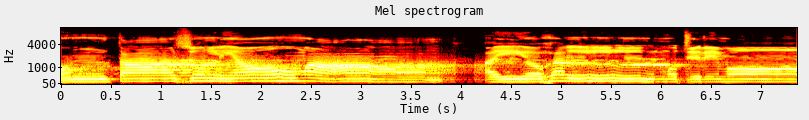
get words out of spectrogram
ওমতাজুল ইয়াউমা আইয়ুহাল মুজরিমুন।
